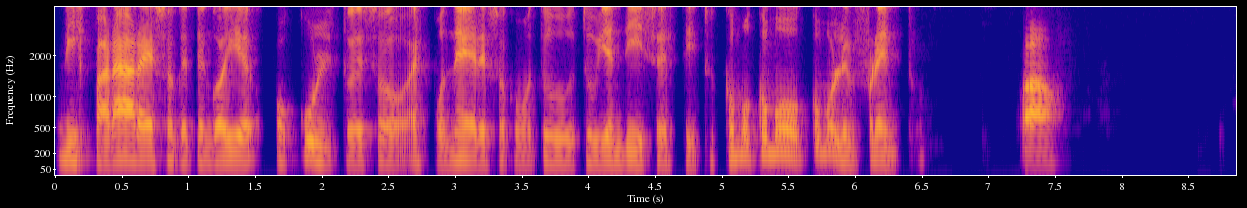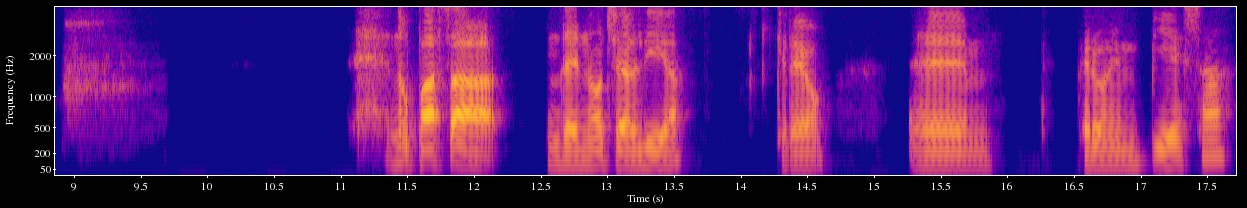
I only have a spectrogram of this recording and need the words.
disparar a eso que tengo ahí oculto, eso, a exponer eso, como tú, tú bien dices, Titus? ¿Cómo, cómo, cómo lo enfrento? Wow. No pasa de noche al día, creo, em, pero empieza,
